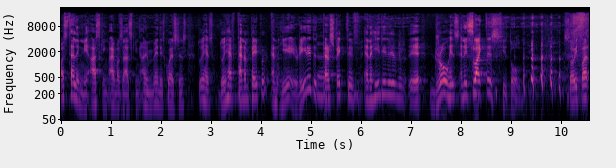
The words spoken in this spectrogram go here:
was telling me, asking, I was asking I many questions. Do you have, do you have pen and paper? And he really did perspective, and he did uh, draw his, and it's like this. He told me. so it was,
